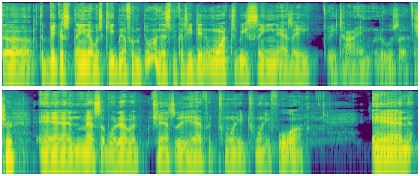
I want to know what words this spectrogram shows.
the, the biggest thing that was keeping him from doing this because he didn't want to be seen as a three time loser. Sure. And mess up whatever chances he had for 2024. And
